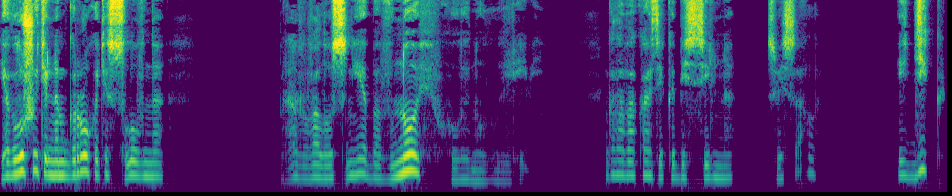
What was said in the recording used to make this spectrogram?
и оглушительном грохоте, словно прорвалось небо, вновь хлынул ливень. Голова Казика бессильно свисала. И Дик,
